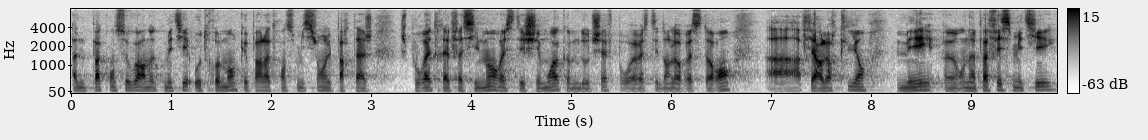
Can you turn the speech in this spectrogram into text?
à ne pas concevoir notre métier autrement que par la transmission et le partage. Je pourrais très facilement rester chez moi, comme d'autres chefs pourraient rester dans leur restaurant à faire leurs clients. Mais euh, on n'a pas fait ce métier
